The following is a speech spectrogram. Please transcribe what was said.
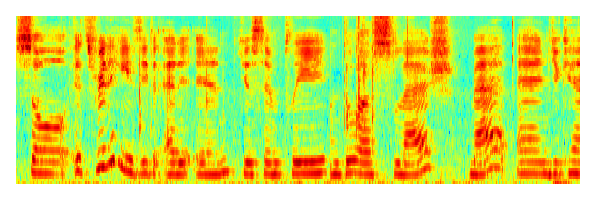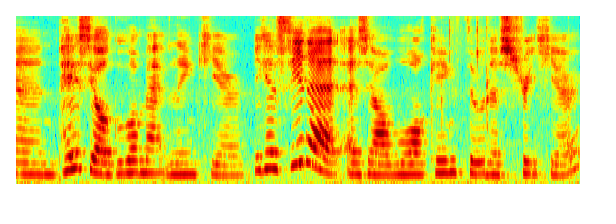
So it's really easy to edit in. You simply do a slash map and you can paste your Google Map link here. You can see that as you're walking through the street here,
